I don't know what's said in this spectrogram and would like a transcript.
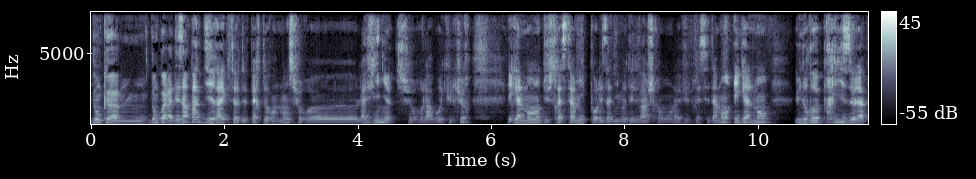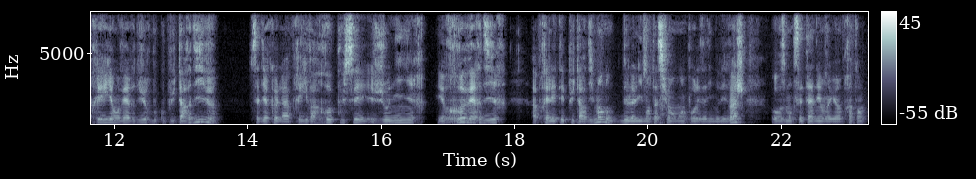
Donc euh, donc voilà des impacts directs de perte de rendement sur euh, la vigne, sur l'arboriculture, également du stress thermique pour les animaux d'élevage comme on l'a vu précédemment, également une reprise de la prairie en verdure beaucoup plus tardive, c'est-à-dire que la prairie va repousser, jaunir et reverdir après l'été plus tardivement, donc de l'alimentation en moins pour les animaux d'élevage. Heureusement que cette année on a eu un printemps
